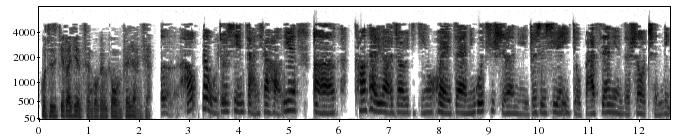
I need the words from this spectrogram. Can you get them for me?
或者是阶段性的成果，可不可以跟我们分享一下？呃，好，那我就先讲一下哈，因为呃。康泰医疗教育基金会在民国七十二年，也就是西元一九八三年的时候成立。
